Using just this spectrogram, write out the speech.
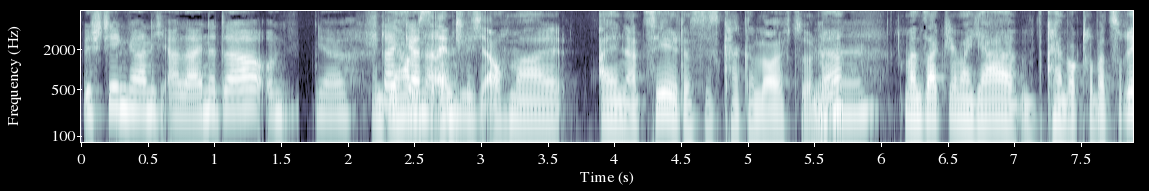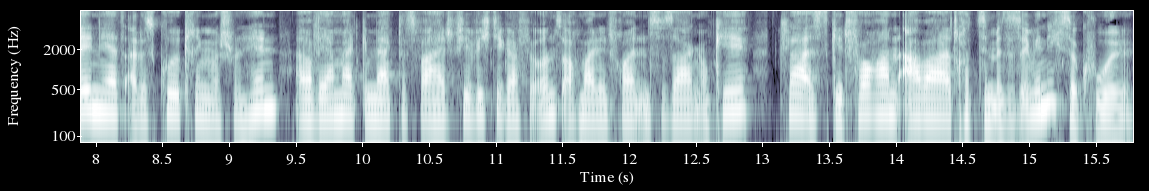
wir stehen gar nicht alleine da und ja, Und steig wir haben es endlich auch mal allen erzählt, dass es kacke läuft, so, ne? Mhm. Man sagt immer, ja, kein Bock drüber zu reden jetzt, alles cool, kriegen wir schon hin. Aber wir haben halt gemerkt, das war halt viel wichtiger für uns, auch mal den Freunden zu sagen, okay, klar, es geht voran, aber trotzdem ist es irgendwie nicht so cool,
